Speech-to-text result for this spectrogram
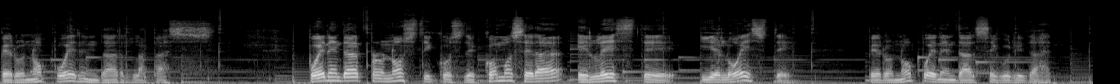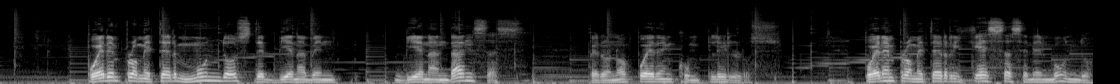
pero no pueden dar la paz. Pueden dar pronósticos de cómo será el este y el oeste, pero no pueden dar seguridad. Pueden prometer mundos de bienandanzas, pero no pueden cumplirlos. Pueden prometer riquezas en el mundo,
